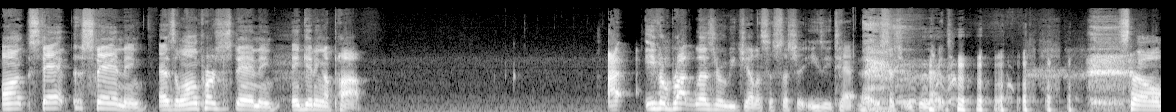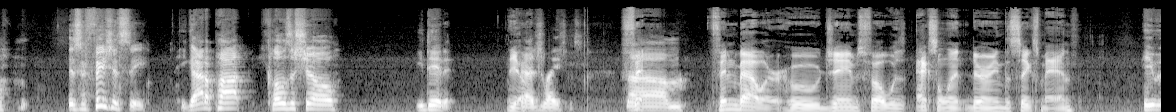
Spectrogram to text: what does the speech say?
on stand, standing as a lone person standing and getting a pop. Even Brock Lesnar would be jealous of such an easy tap. Such an easy night. so it's efficiency. He got a pop. He closed the show. He did it. Yeah. Congratulations. Fin, Um, Finn Balor, who James felt was excellent during the six man. He,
